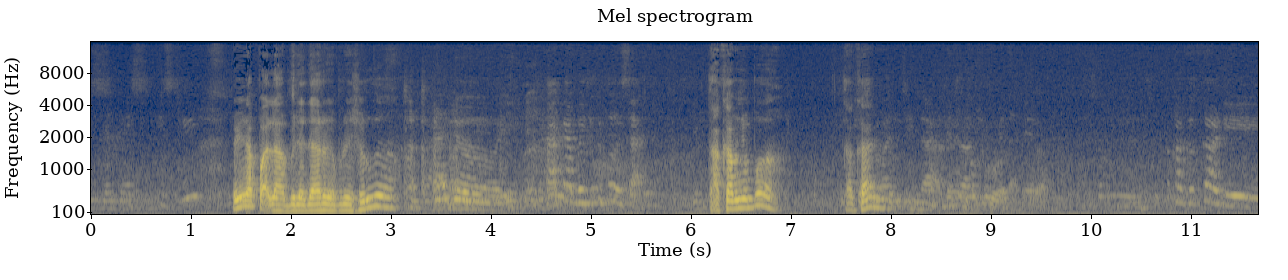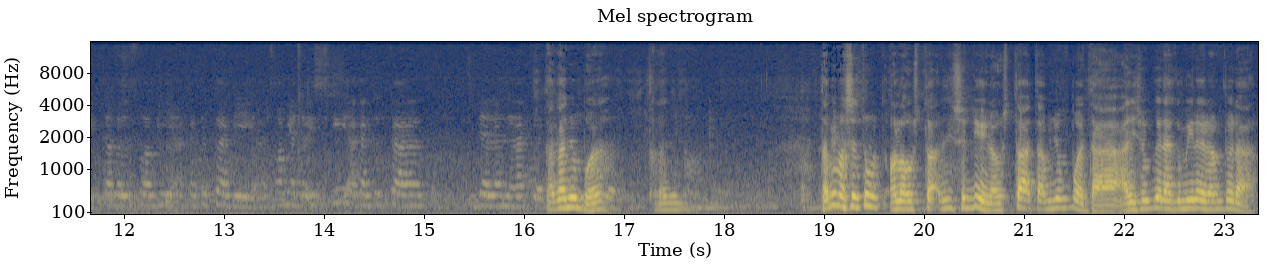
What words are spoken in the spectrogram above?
isteri, Jadi dapatlah bidadara pada syurga. takkan berjumpa Ustaz. Takkan berjumpa. Takkan. Akan kekal di, kalau suami akan kekal di, suami atau isteri akan kekal di dalam neraka. Takkan jumpa lah. Takkan jumpa. Tapi masa tu Allah ustaz ni sedih lah Ustaz tak berjumpa tak Ahli syurga dah gembira dalam tu dah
